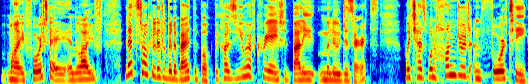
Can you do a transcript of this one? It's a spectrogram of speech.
my forte in life. Let's talk a little bit about the book because you have created Ballymaloe Desserts, which has 140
